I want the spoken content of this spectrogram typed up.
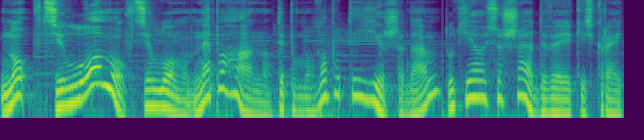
Ну, в цілому, в цілому, непогано. Типу, могло бути гірше, да? Тут є ось ще, диви, якийсь крейт.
